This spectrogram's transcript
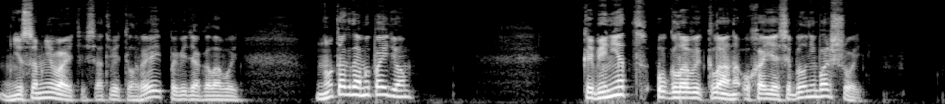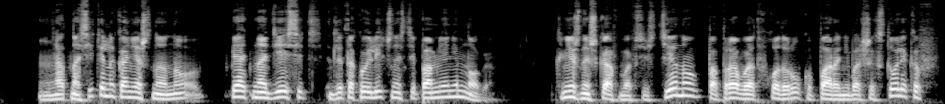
Не сомневайтесь, — ответил Рэй, поведя головой. — Ну, тогда мы пойдем. Кабинет у главы клана у Хаяси был небольшой. Относительно, конечно, но пять на десять для такой личности по мне немного. Книжный шкаф во всю стену, по правую от входа руку пара небольших столиков,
